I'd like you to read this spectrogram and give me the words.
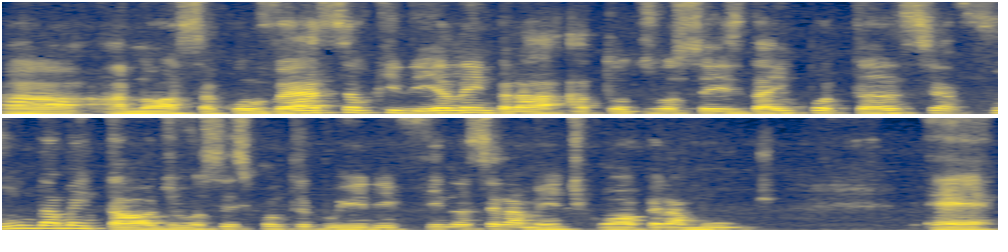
a, a nossa conversa, eu queria lembrar a todos vocês da importância fundamental de vocês contribuírem financeiramente com a Opera Mundi é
